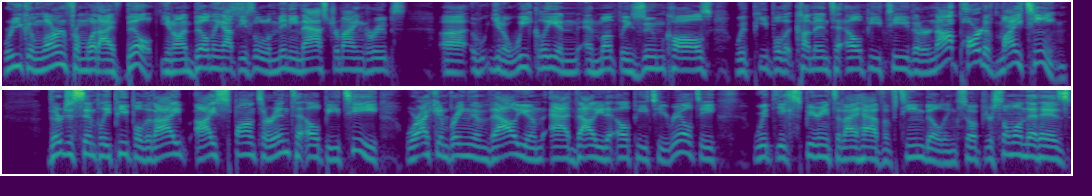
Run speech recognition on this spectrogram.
where you can learn from what I've built. You know, I'm building out these little mini mastermind groups uh, you know, weekly and, and monthly Zoom calls with people that come into LPT that are not part of my team. They're just simply people that I I sponsor into LPT where I can bring them value and add value to LPT Realty with the experience that I have of team building. So if you're someone that has,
